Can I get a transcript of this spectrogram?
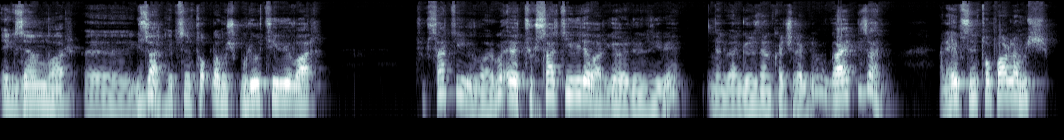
Exen var. E, güzel. Hepsini toplamış. Blue TV var. Türksel TV var mı? Evet Türksel TV de var gördüğünüz gibi. Yani ben gözden kaçırabiliyorum. Gayet güzel. Hani hepsini toparlamış.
